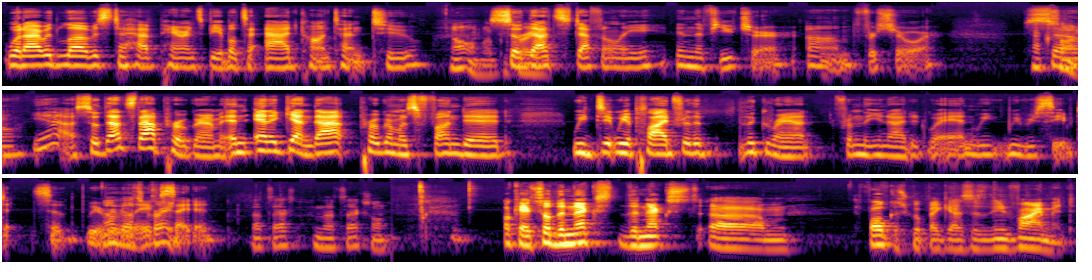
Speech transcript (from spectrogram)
What I would love is to have parents be able to add content to. Oh, So great. that's definitely in the future um, for sure. Excellent. So yeah, so that's that program, and and again, that program was funded. We did we applied for the the grant from the United Way, and we we received it. So we were Oh, really great. excited. That's ex- that's excellent. Okay, so the next the next um, focus group, I guess, is the environment,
